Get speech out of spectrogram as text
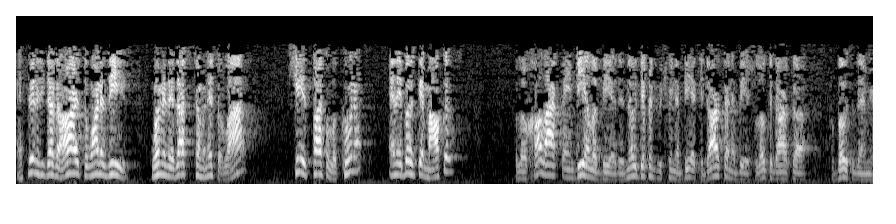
as soon as he does a heart to one of these women that does come in law, she is pasul lakuna, and they both get malchus. There's no difference between a bia kedarka and a bia shalo kedarka. For both of them,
